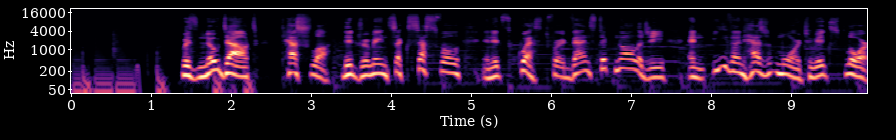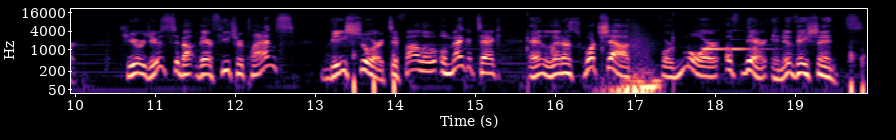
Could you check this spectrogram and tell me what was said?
With no doubt, Tesla did remain successful in its quest for advanced technology and even has more to explore. Curious about their future plans? Be sure to follow Omega Tech and let us watch out for more of their innovations.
